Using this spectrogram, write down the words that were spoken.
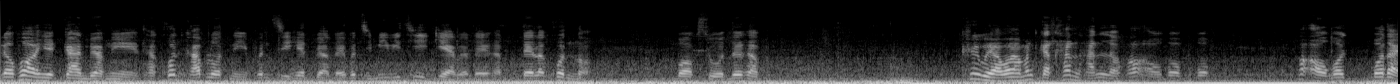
แล้วพอเหตุการณ์แบบนี้ ถ้าคนขับรถนี่เพิ่นสิเฮ็ดแบบใดเพิ่นสิมีวิธีแก้แบบใดครับ แต่ละคนเนาะบอกสูตรด้อครับ คือแบบว่ามันกระทันหันแล้วเขาเอาบ่บ่เขาเอาบ่บ่ได้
